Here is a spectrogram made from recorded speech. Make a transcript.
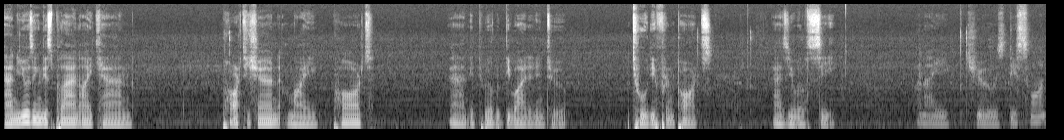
And using this plan I can partition my part and it will be divided into two different parts as you will see. And I choose this one.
